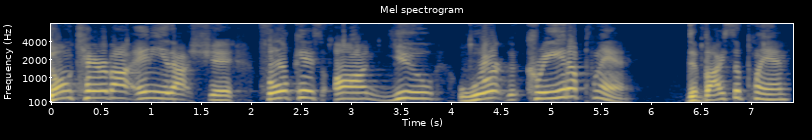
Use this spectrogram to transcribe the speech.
Don't care about any of that shit. Focus on you. Work, create a plan, devise a plan,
